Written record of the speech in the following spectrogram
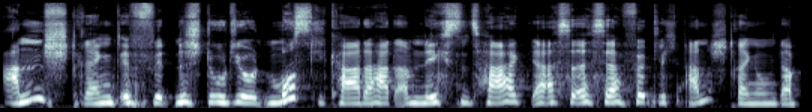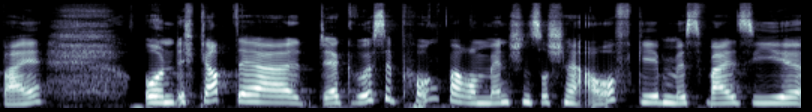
anstrengt im Fitnessstudio und Muskelkater hat am nächsten Tag, ja, es ist ja wirklich Anstrengung dabei. Und ich glaube, der, der größte Punkt, warum Menschen so schnell aufgeben, ist, weil sie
